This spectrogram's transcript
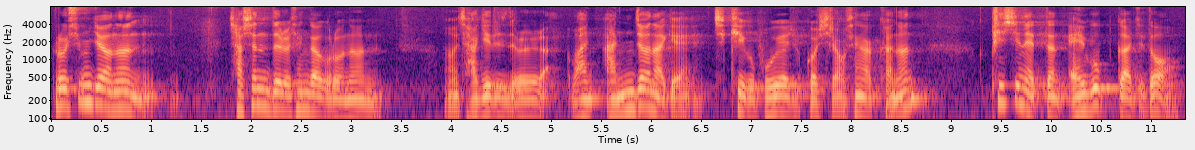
그리고 심지어는 자신들 생각으로는 어, 자기들을 안전하게 지키고 보호해 줄 것이라고 생각하는 피신했던 애굽까지도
